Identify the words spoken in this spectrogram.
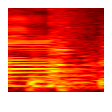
Yeah.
